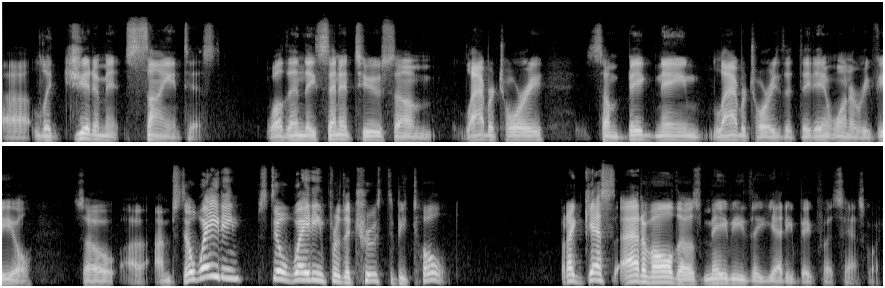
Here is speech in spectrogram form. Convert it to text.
uh, legitimate scientist. Well, then they sent it to some laboratory, some big name laboratory that they didn't want to reveal. So uh, I'm still waiting, still waiting for the truth to be told. But I guess out of all those, maybe the Yeti, Bigfoot, Sasquatch.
